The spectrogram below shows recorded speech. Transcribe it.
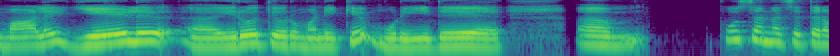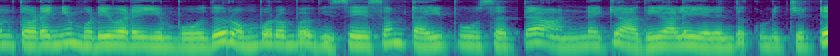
மாலை ஏழு இருபத்தி ஒரு மணிக்கு முடியுது. பூச நட்சத்திரம் தொடங்கி முடிவடையும் போது ரொம்ப ரொம்ப விசேஷம். தைப்பூசத்தை அன்னைக்கு அதிகாலை எழுந்து குளிச்சுட்டு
